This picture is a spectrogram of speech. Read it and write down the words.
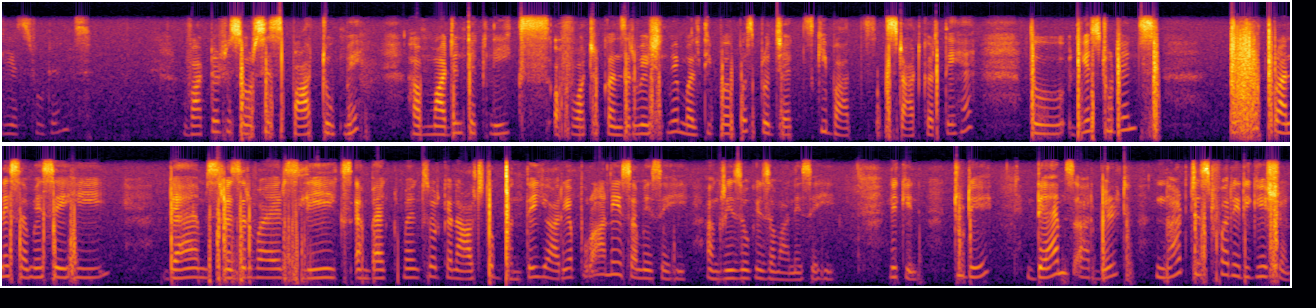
Dear students water resources part two में हम modern techniques of water conservation में मल्टीपर्पज़ प्रोजेक्ट्स की बात स्टार्ट करते हैं। तो डियर स्टूडेंट्स बहुत पुराने समय से ही डैम्स रिजर्वायर्स लेक्स एम्बैंकमेंट्स और कैनाल्स तो बनते ही आ रहे हैं पुराने समय से ही, अंग्रेज़ों के ज़माने से ही। लेकिन today dams are built not just for irrigation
